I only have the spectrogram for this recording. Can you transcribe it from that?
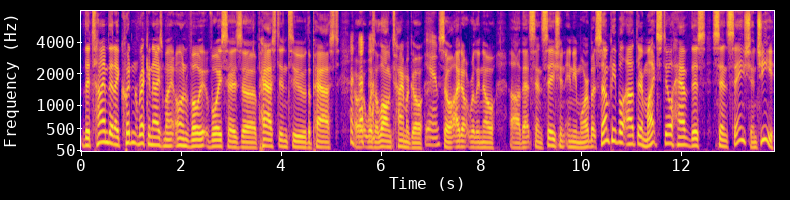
the time that I couldn't recognize my own vo voice has uh, passed into the past, or it was a long time ago. Yeah. So I don't really know uh, that sensation anymore. But some people out there might still have this sensation. Gee,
